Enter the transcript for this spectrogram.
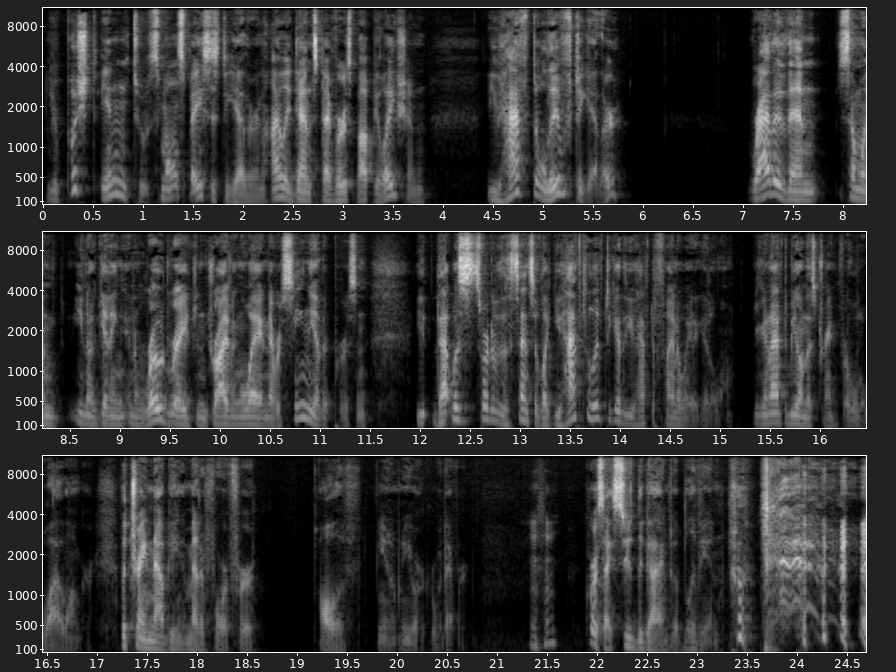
you're pushed into small spaces together in a highly dense, diverse population. You have to live together rather than someone, you know, getting in a road rage and driving away and never seeing the other person. You, that was sort of the sense of like you have to live together, you have to find a way to get along. You're going to have to be on this train for a little while longer. The train now being a metaphor for all of, you know, New York or whatever. Mm-hmm. Of course, I sued the guy into oblivion.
